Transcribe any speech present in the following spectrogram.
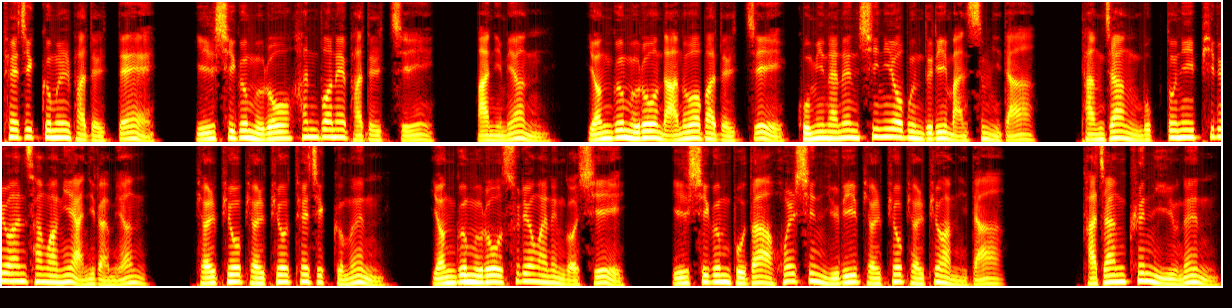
퇴직금을 받을 때 일시금으로 한 번에 받을지 아니면 연금으로 나누어 받을지 고민하는 시니어분들이 많습니다. 당장 목돈이 필요한 상황이 아니라면 별표 별표 퇴직금은 연금으로 수령하는 것이 일시금보다 훨씬 유리 별표 별표합니다. 가장 큰 이유는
